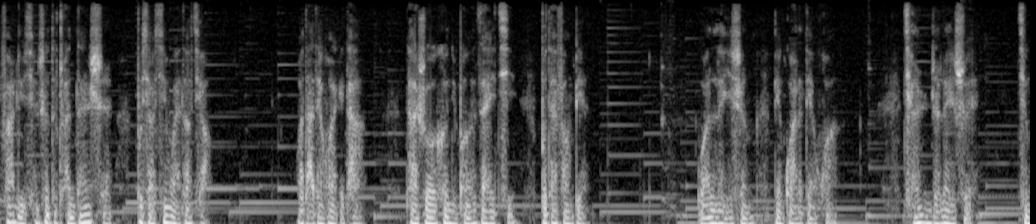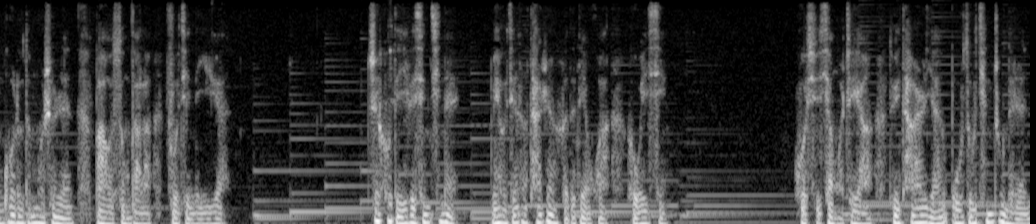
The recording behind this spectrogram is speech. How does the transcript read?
发旅行社的传单时，不小心崴到脚。我打电话给他，他说和女朋友在一起不太方便。我嗯了一声，便挂了电话，强忍着泪水，请过路的陌生人把我送到了附近的医院。之后的一个星期内。没有接到他任何的电话和微信。或许像我这样对他而言无足轻重的人，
